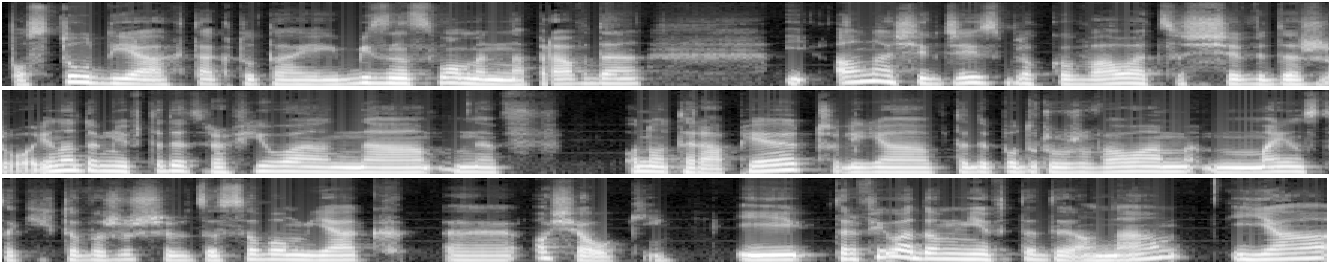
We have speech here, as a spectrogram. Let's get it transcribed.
po studiach, tak tutaj bizneswoman naprawdę. I ona się gdzieś zblokowała, coś się wydarzyło. I ona do mnie wtedy trafiła na, na onoterapię, czyli ja wtedy podróżowałam, mając takich towarzyszy ze sobą jak e, osiołki. I trafiła do mnie wtedy ona, i ja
